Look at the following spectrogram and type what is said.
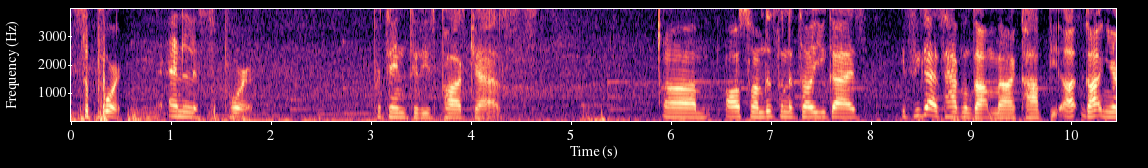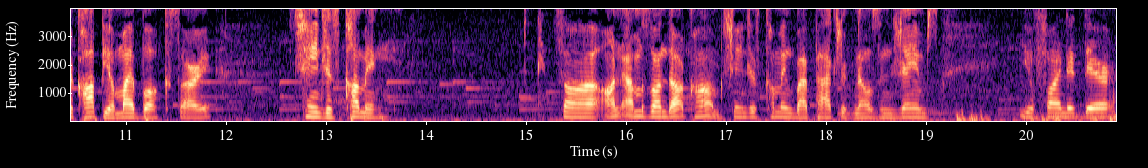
support, endless support pertaining to these podcasts. Um, also, I'm just going to tell you guys if you guys haven't gotten my copy, uh, gotten your copy of my book, sorry, Change is Coming. It's uh, on Amazon.com. Change is Coming by Patrick Nelson James. You'll find it there,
